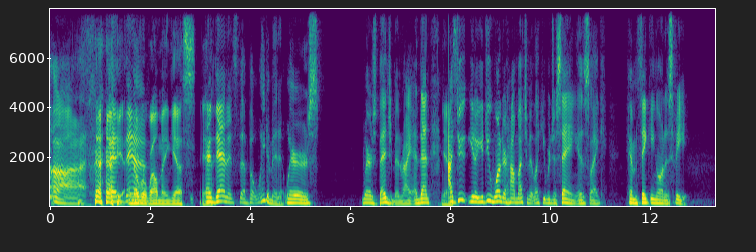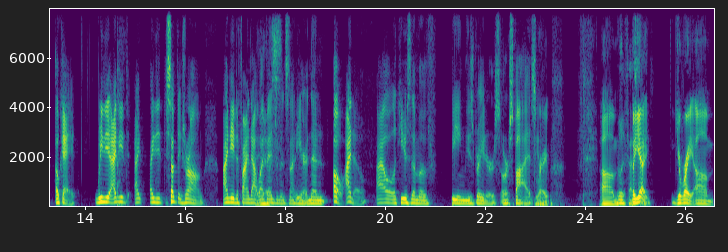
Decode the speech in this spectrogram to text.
ah, and, then, and overwhelming, yes. Yeah. And then it's the but wait a minute, where's where's Benjamin, right? And then yes. I do, you know, you do wonder how much of it, like you were just saying, is like him thinking on his feet. Okay, we need, I need, I, I need something's wrong. I need to find out why yes. Benjamin's not here. And then, oh, I know. I'll accuse them of being these raiders or spies. Right. Um, really but yeah, you're right. Um,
